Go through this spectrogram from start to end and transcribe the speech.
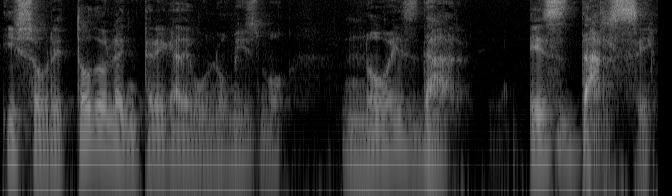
y sobre todo la entrega de uno mismo. No es dar, es darse.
